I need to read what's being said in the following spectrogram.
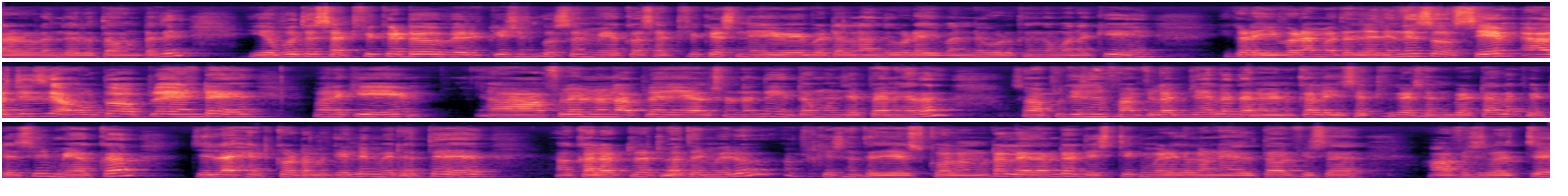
అడగడం జరుగుతూ ఉంటుంది. ఇకపోతే సర్టిఫికేట్ వెరిఫికేషన్ కోసం మీ యొక్క సర్టిఫికేషన్ ఏవే పెట్టాలన్నది కూడా ఇవన్నీ కూడా మనకి ఇక్కడ ఇవ్వడం అయితే జరిగింది. So same as is out apply అంటే మనకి ఆఫ్లైన్లో అప్లై చేయాల్సి ఉంటుంది. ఇంతకుముందు చెప్పాను కదా. సో అప్లికేషన్ ఫామ్ ఫిల్అప్ చేయాలి. దాని వెనకాల ఈ సర్టిఫికేట్స్ అని పెట్టాలి. పెట్టేసి మీ యొక్క జిల్లా హెడ్ క్వార్టర్కి వెళ్ళి మీరైతే కలెక్టరేట్లో అయితే మీరు అప్లికేషన్ అయితే చేసుకోవాలన్నమాట. లేదంటే district medical and health officer ఆఫీసులు వచ్చే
